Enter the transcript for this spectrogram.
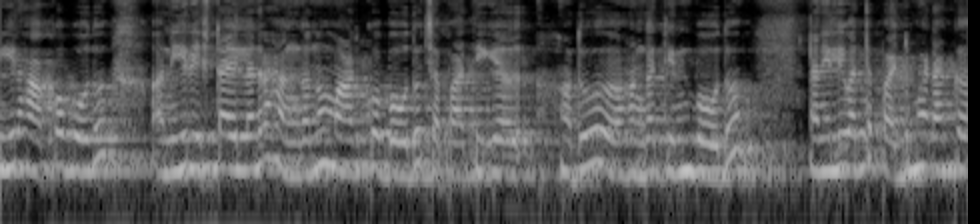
ನೀರು ಹಾಕೋಬೋದು ನೀರು ಇಷ್ಟ ಇಲ್ಲಾಂದ್ರೆ ಹಂಗನೂ ಮಾಡ್ಕೋಬೋದು. ಚಪಾತಿಗೆ ಅದು ಹಂಗೆ ತಿನ್ಬೋದು. ನಾನಿಲ್ಲಿ ಇವತ್ತು ಪಡ್ಡು ಮಾಡಕ್ಕೆ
